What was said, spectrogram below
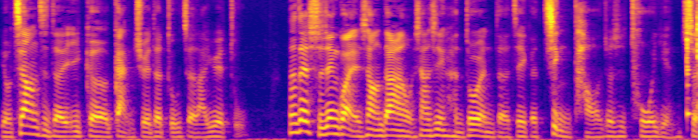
有这样子的一个感觉的读者来阅读。那在时间管理上，当然我相信很多人的这个镜头就是拖延症。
